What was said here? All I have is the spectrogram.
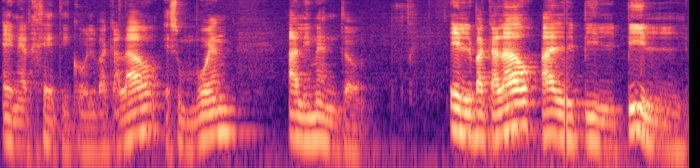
energético. El bacalao es un buen alimento. El bacalao al pilpil.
